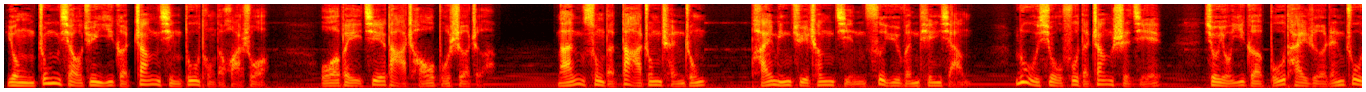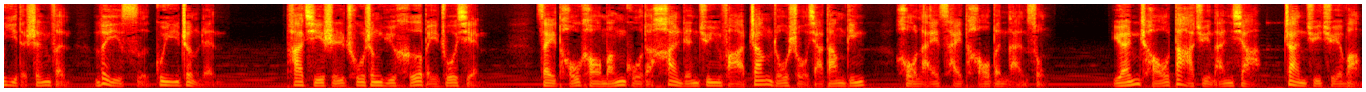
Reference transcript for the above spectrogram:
用忠孝军一个张姓都统的话说：“我辈皆大朝不赦者。”南宋的大忠臣中，排名据称仅次于文天祥、陆秀夫的张世杰，就有一个不太惹人注意的身份，类似归正人。他其实出生于河北涿县，在投靠蒙古的汉人军阀张柔手下当兵，后来才逃奔南宋。元朝大举南下，战局绝望，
